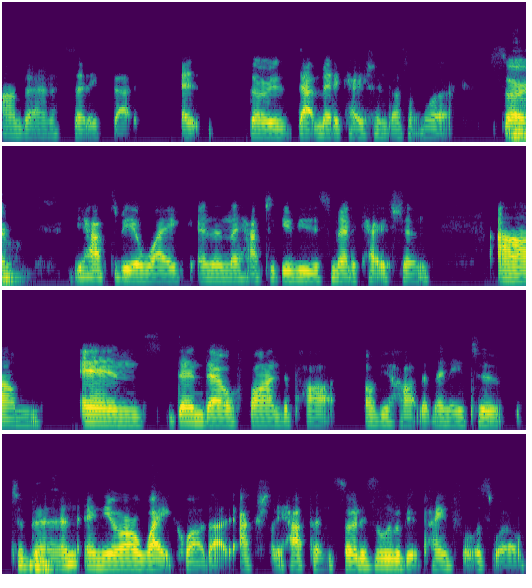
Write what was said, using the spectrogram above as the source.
under anesthetic, that it, those that medication doesn't work. So you have to be awake, and then they have to give you this medication, um, and then they'll find the part of your heart that they need to to Mm. burn, and you're awake while that actually happens. So it is a little bit painful as well.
